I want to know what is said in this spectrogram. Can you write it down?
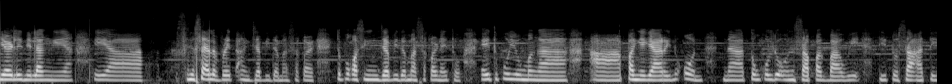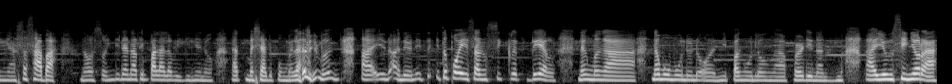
yearly nilang uh, uh, sineselebrate ang Jabida Massacre. Ito po kasing Jabida Massacre na ito, eh, ito po yung mga ah, pangyayari noon na tungkol doon sa pagbawi dito sa ating ah, sa Sabah, no? So hindi na natin palalawigin yun, no? At masyado pong malalim ang ah, in- ano yun. Ito, ito po ay isang secret deal ng mga namumuno noon ni Pangulong ah, Ferdinand ah, yung senior ah,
